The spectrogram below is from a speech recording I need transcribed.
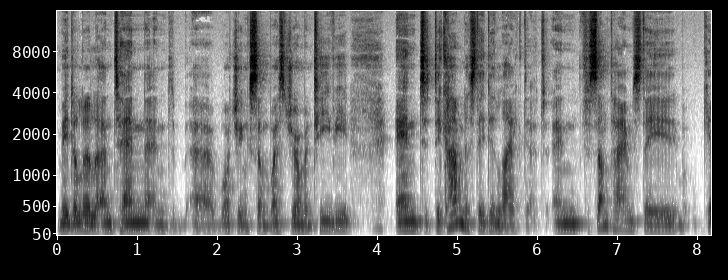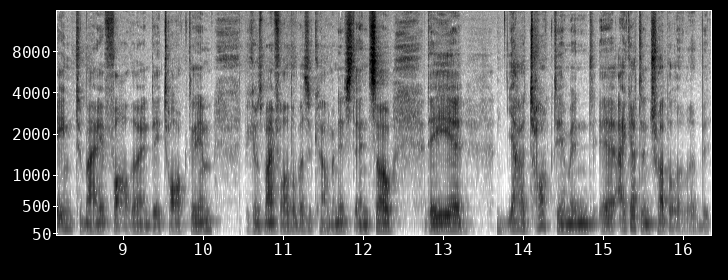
made a little antenna and uh, watching some West German TV. And the communists, they didn't like that. And sometimes they came to my father and they talked to him because my father was a communist. And so they, uh, yeah, talked to him. And uh, I got in trouble a little bit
